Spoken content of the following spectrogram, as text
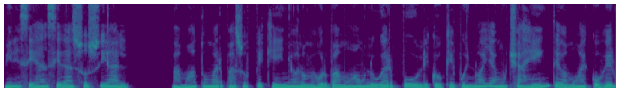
miren, si es ansiedad social, vamos a tomar pasos pequeños, a lo mejor vamos a un lugar público que pues no haya mucha gente, vamos a escoger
